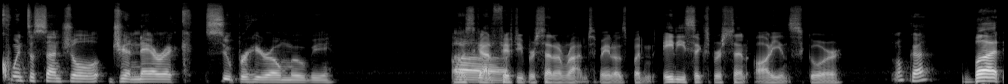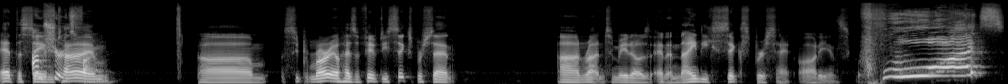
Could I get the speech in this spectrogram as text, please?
quintessential generic superhero movie. Oh, it's got uh, fifty percent on Rotten Tomatoes, but an eighty-six percent audience score. Okay. But at the same sure time, um, Super Mario has a fifty-six percent on Rotten Tomatoes and a ninety-six percent audience score. What?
